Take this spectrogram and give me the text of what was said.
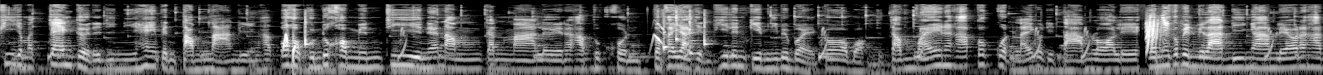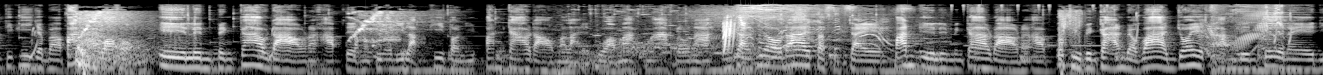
พี่จะมาแจ้งเกิดไอดีนี้ให้เป็นตำนานเองครับก็ขอบคุณทุกคอมเมนต์ที่แนะนำกันมาเลยนะครับทุกคนก็ใครอยากเห็นพี่เล่นเกมนี้บ่อยๆก็บอกจะจำไว้นะครับก็กดไลค์กดติดตามรอเลยวันนี้ก็เป็นเวลาดีงามแล้วนะครับ ที่พี่จะมาปั้นตัวของเอเรนเป็น 9 ดาวนะครับแต่จริงๆไอดีหลักพี่ตอนนี้ปั้น 9 ดาวมาหลายตัวมากๆแล้วนะหลังจากที่เราได้ตัดสินใจปั้นเอเรนเป็น 9 ดาวนะครับก็ถือเป็นการแบบว่าย่อยคลัง Ranger ใน ID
